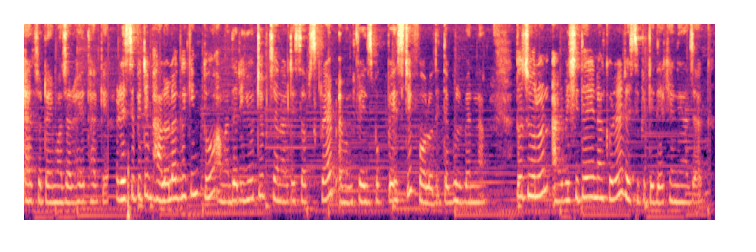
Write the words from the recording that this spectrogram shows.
এতটাই মজার হয়ে থাকে। রেসিপিটি ভালো লাগলে কিন্তু আমাদের ইউটিউব চ্যানেলটি সাবস্ক্রাইব এবং ফেসবুক পেজটি ফলো দিতে ভুলবেন না। তো চলুন আর বেশি দেরি না করে রেসিপিটি দেখে নেওয়া যাক।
